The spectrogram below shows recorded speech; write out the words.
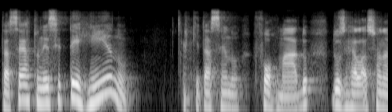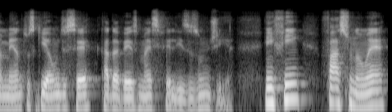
tá certo? Nesse terreno que está sendo formado dos relacionamentos que hão de ser cada vez mais felizes um dia. Enfim, fácil não é,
